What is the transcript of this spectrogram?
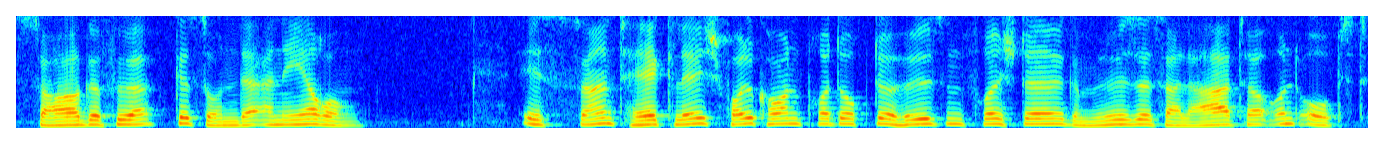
Sorge für gesunde Ernährung. Iss täglich Vollkornprodukte, Hülsenfrüchte, Gemüse, Salate und Obst.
